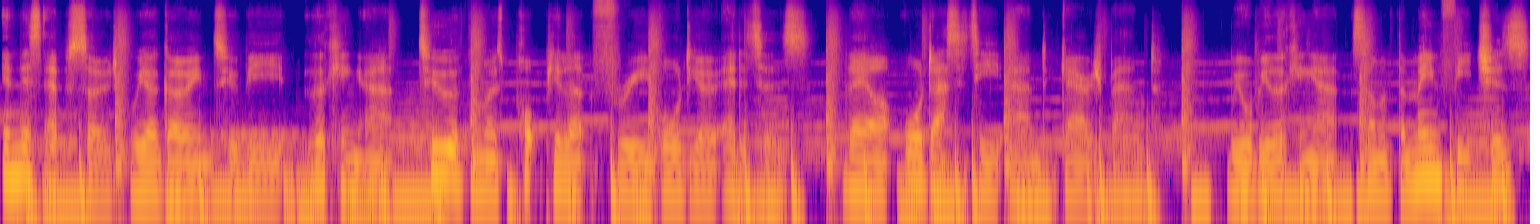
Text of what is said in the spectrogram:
In this episode, we are going to be looking at two of the most popular free audio editors. They are Audacity and GarageBand. We will be looking at some of the main features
